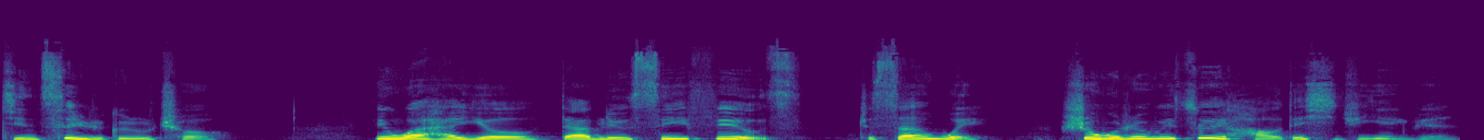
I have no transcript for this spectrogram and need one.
仅次于 Groucho，另外还有 W.C. Fields，这三位是我认为最好的喜剧演员。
